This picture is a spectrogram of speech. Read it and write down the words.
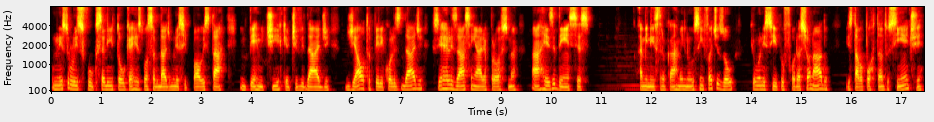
O ministro Luiz Fux salientou que a responsabilidade municipal está em permitir que atividade de alta periculosidade se realizasse em área próxima a residências a ministra Carmen Lúcia enfatizou que o município for acionado estava, portanto, ciente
